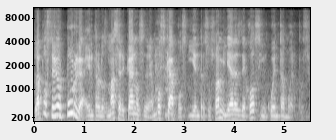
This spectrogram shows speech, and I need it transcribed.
La posterior purga entre los más cercanos de ambos capos y entre sus familiares dejó 50 muertos.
